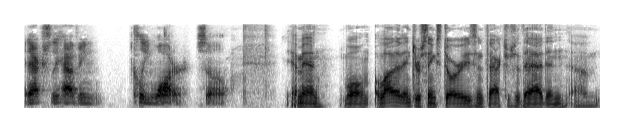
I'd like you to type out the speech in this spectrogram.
and actually having clean water. So yeah, man. Well, a lot of interesting stories and factors of that, and um,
